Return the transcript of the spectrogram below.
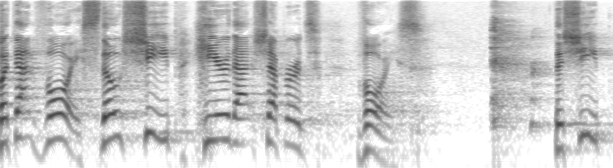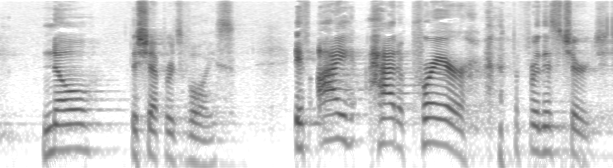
but that voice, those sheep hear that shepherd's voice. The sheep know the shepherd's voice. If I had a prayer for this church,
